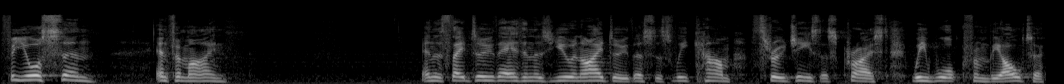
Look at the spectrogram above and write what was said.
for your sin and for mine. And as they do that, and as you and I do this, as we come through Jesus Christ, we walk from the altar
